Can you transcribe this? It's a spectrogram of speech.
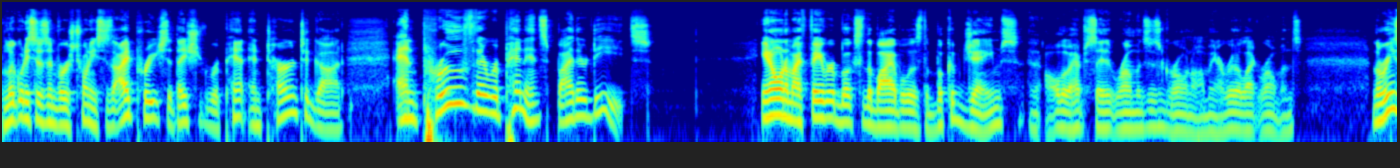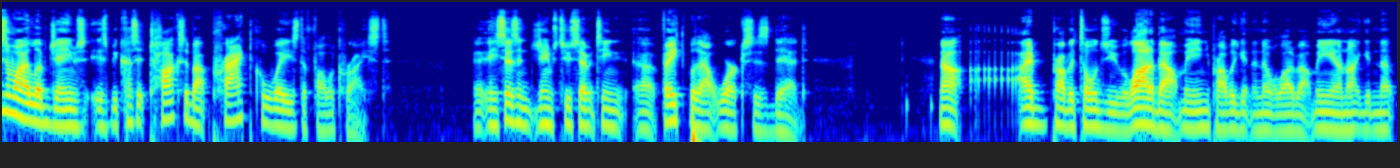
Look what he says in verse 20. He says, I preach that they should repent and turn to God and prove their repentance by their deeds. You know, one of my favorite books of the Bible is the book of James. And although I have to say that Romans is growing on me, I really like Romans. And the reason why I love James is because it talks about practical ways to follow Christ. He says in James 2.17, uh, faith without works is dead. Now, I probably told you a lot about me, and you're probably getting to know a lot about me, and I'm not getting up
